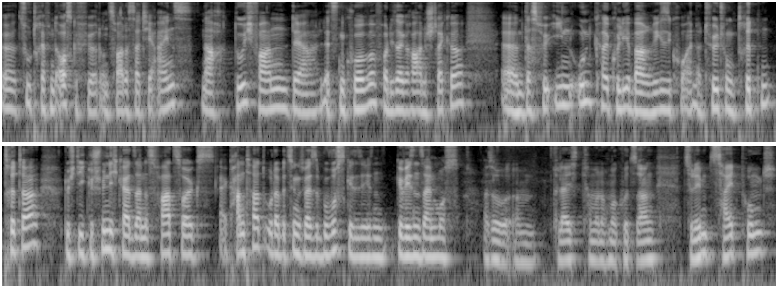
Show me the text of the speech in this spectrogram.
äh, zutreffend ausgeführt. Und zwar, dass der T1 nach Durchfahren der letzten Kurve vor dieser geraden Strecke äh, das für ihn unkalkulierbare Risiko einer Tötung Dritten, Dritter durch die Geschwindigkeit seines Fahrzeugs erkannt hat oder beziehungsweise bewusst gewesen, gewesen sein muss. Also ähm, vielleicht kann man noch mal kurz sagen, zu dem Zeitpunkt,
